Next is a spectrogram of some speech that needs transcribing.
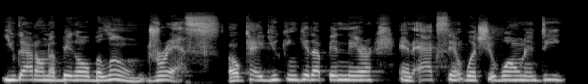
you got on a big old balloon dress. Okay. You can get up in there and accent what you want and de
